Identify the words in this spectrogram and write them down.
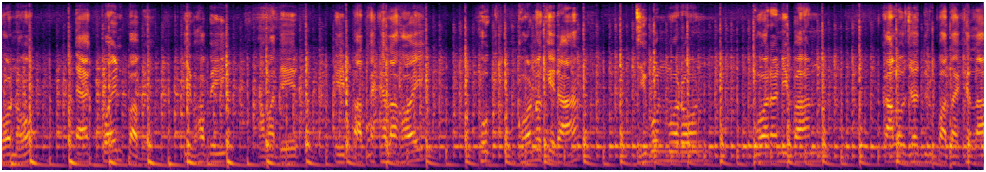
গণক এক পয়েন্ট পাবে। এভাবেই আমাদের এই পাতা খেলা হয়। গণকেরা জীবন মরণ গোয়ারানি বান কালো জাদুর পাতা খেলা,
